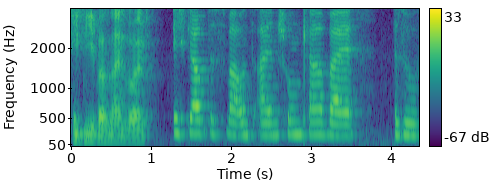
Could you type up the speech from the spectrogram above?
die Ich- Diva sein wollt? Ich glaube, das war uns allen schon klar, weil, also,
